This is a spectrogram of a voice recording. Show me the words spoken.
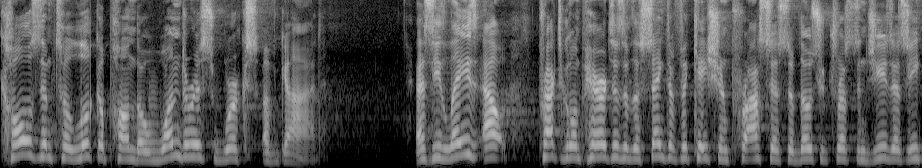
calls them to look upon the wondrous works of God. As he lays out practical imperatives of the sanctification process of those who trust in Jesus, he,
